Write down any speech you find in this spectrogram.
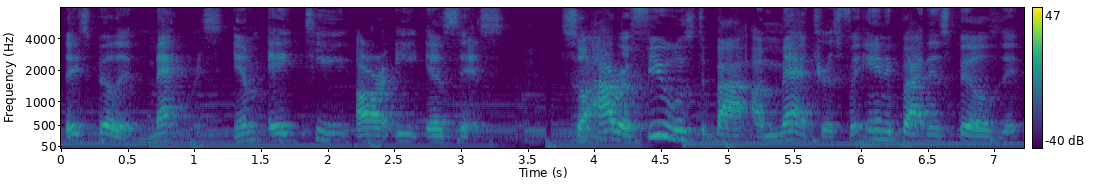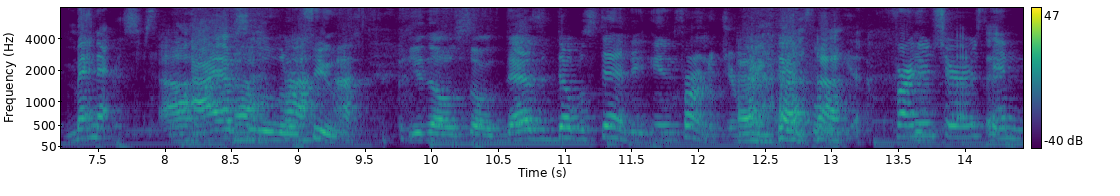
They spell it mattress, M A T R E S S. So I refuse to buy a mattress for anybody that spells it mattress. I absolutely refuse. You know, so that's a double standard in furniture right there for you. Furnitures and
